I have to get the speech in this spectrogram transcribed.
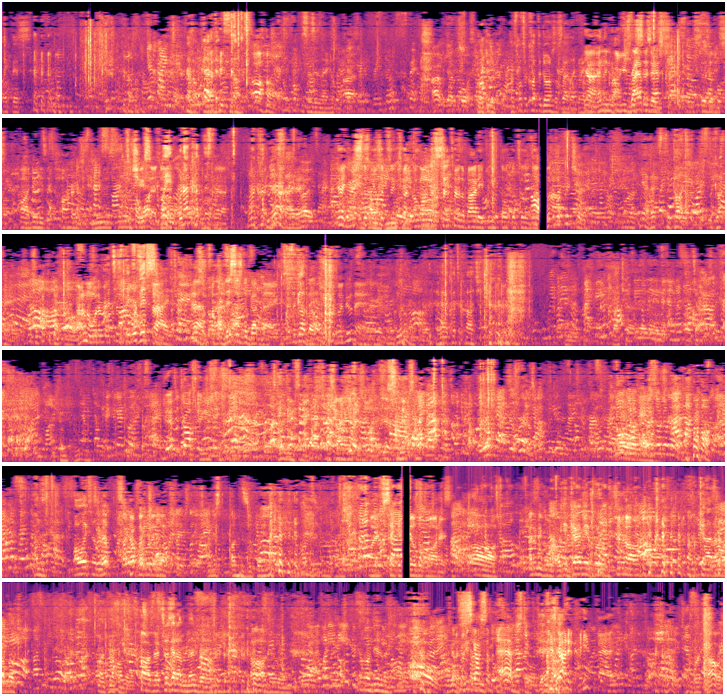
I don't like this. You're trying to. Oh, God, that sucks. Oh, Don't put the scissors in there. You'll be Oh, dude, I'm supposed to cut the dorsal side like right yeah, here. and then you use Right the up his scissors. Scissors. Oh, dude, he's like hard. Kind of smart. That's what she said. Wait, we're not cutting this. Yeah. We're not cutting this side, right? Yeah, use the forceps and cut along the center of the body if you can focal to the left. Look at the picture. Yeah, that's the gut. That's the gut there. What's the cut the gut bag? I don't know, whatever. It says It's dorsal this side. Yes, This is the gut bag. It's the gut bag. so do that. I gotta cut the crotch. crotch out. You have to draw pictures. Just snip, snip. On the- all the way to the lip. Nope, that wouldn't look. Unzip them. Oh, it's second field of water. Oh, I don't even want to Okay, open it. grab me a phone. No. God, I don't wanna look. Oh, there's nothing there. Oh, that's Still got a membrane. Oh, dude. Oh, dude. Oh, He's got some abs, dude. He's got an eight pack. Works out.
